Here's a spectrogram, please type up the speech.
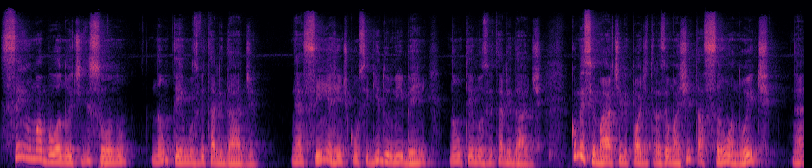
sem uma boa noite de sono não temos vitalidade. Né? Sem a gente conseguir dormir bem, não temos vitalidade. Como esse Marte ele pode trazer uma agitação à noite, né?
